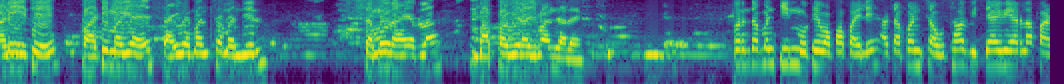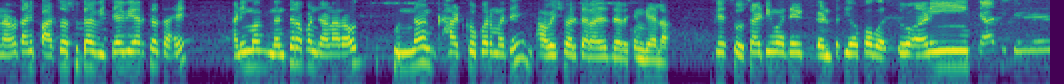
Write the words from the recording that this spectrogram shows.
आणि इथे पाठीमागे आहे साईबाबांचं मंदिर. समोर आहे आपला बाप्पा विराजमान झालाय. पर्यंत आपण तीन मोठे बाप्पा पाहिले. आता आपण चौथा विद्याविहारला पाहणार आहोत आणि पाचवा सुद्धा विद्याविहारचाच आहे. आणि मग नंतर आपण जाणार आहोत पुन्हा घाटकोपरमध्ये भावेश्वरचा राजा दर्शन घ्यायला. तिथे सोसायटीमध्ये एक गणपती बाप्पा बसतो आणि त्या तिथे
